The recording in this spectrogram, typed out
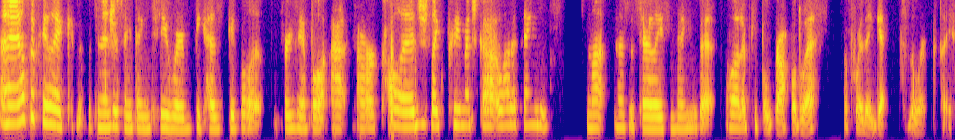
And I also feel like it's an interesting thing too, where because people, for example, at our college, like pretty much got a lot of things, it's not necessarily something that a lot of people grappled with before they get to the workplace.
